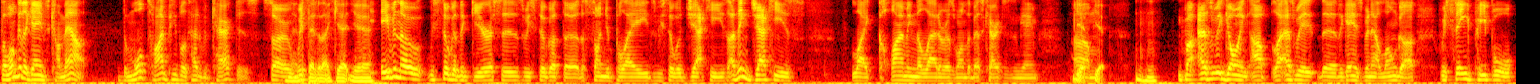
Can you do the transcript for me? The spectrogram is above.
the longer the games come out, the more time people have had with characters. So The better they get, yeah. even though we still got the Gerases, we still got the the Sonya Blades, we still got Jackie's. I think Jackie's like climbing the ladder as one of the best characters in the game. Yeah, Um, yeah. but as we're going up, like as we the the game's been out longer, we're seeing people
